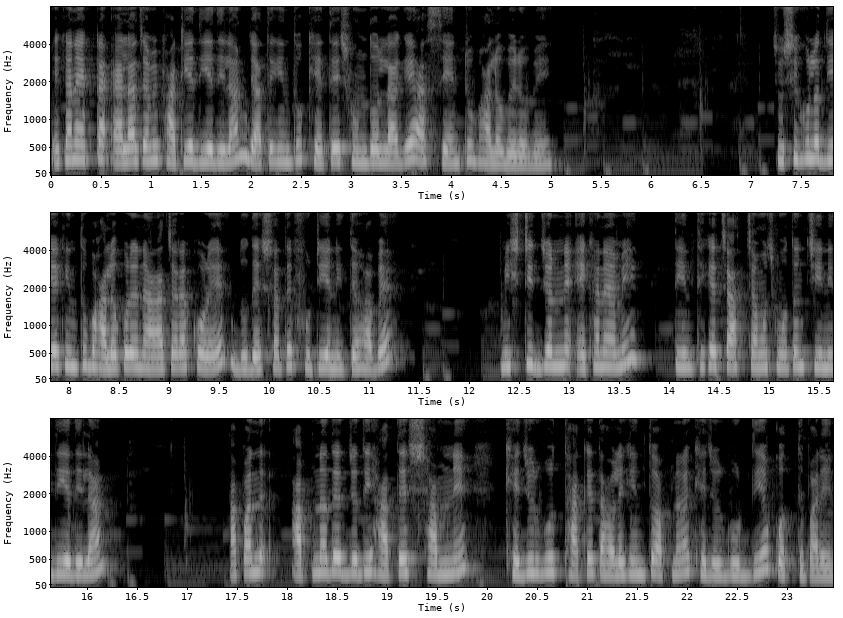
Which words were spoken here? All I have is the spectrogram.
এখানে একটা এলাচ আমি ফাটিয়ে দিয়ে দিলাম যাতে কিন্তু খেতে সুন্দর লাগে আর সেন্টও ভালো বেরোবে। চুষিগুলো দিয়ে কিন্তু ভালো করে নাড়াচাড়া করে দুধের সাথে ফুটিয়ে নিতে হবে। মিষ্টির জন্য এখানে আমি তিন থেকে চার চামচ মতন চিনি দিয়ে দিলাম। আপনাদের যদি হাতের সামনে খেজুর গুড় থাকে, তাহলে কিন্তু আপনারা খেজুর গুড় দিয়েও করতে পারেন।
